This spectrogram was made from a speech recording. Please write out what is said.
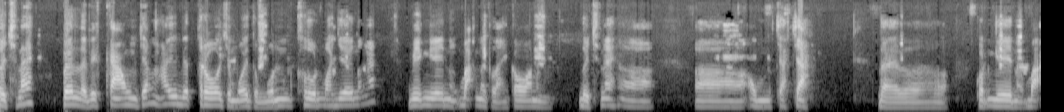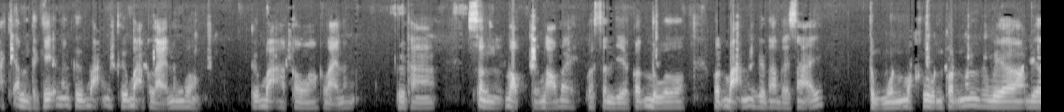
ដូច្នេះពេលដែលវាកោងអញ្ចឹងហើយវាត្រូជាមួយទម្ងន់ខ្លួនរបស់យើងហ្នឹងវាងាយនឹងបាក់នៅកន្លែងកហ្នឹងដូច្នេះអឺអ៊ំចាស់ចាស់ដែលគាត់ងាយនឹងបាក់ឆ្អឹងតាគៀកហ្នឹងគឺបាក់គឺបាក់កន្លែងហ្នឹងបងគឺបាក់អតកន្លែងហ្នឹងគឺថាសឹង10ទាំង10ហើយបើសិនជាគាត់ដួលគាត់បាក់ហ្នឹងគឺថាដោយសារអី ទម្ងន់របស់ខ្លួនគាត់ហ្នឹងវាវា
